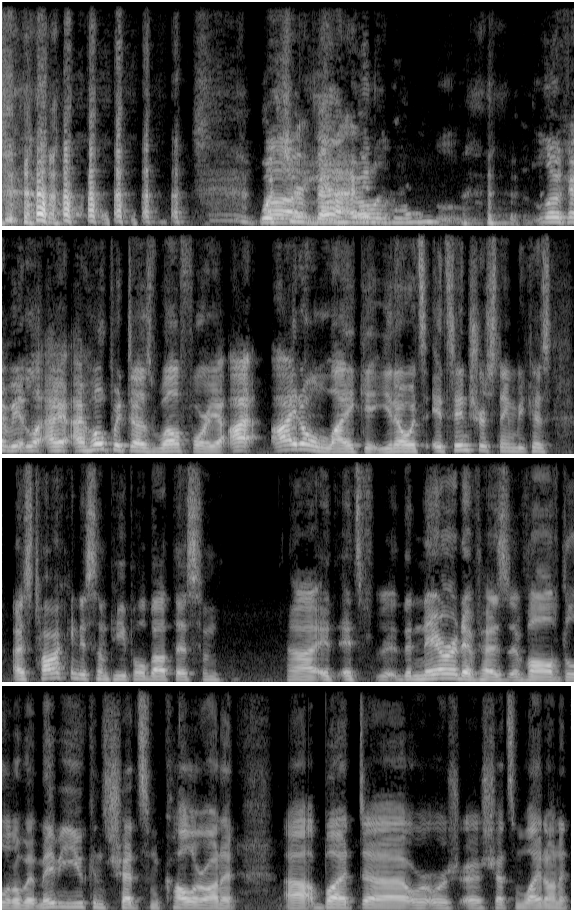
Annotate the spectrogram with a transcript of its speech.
What's uh, your yeah, I mean, look, I mean, I, I hope it does well for you. I, I don't like it. You know, it's it's interesting because I was talking to some people about this and uh, it, it's the narrative has evolved a little bit. Maybe you can shed some color on it, uh, but uh, or, or, uh, shed some light on it.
